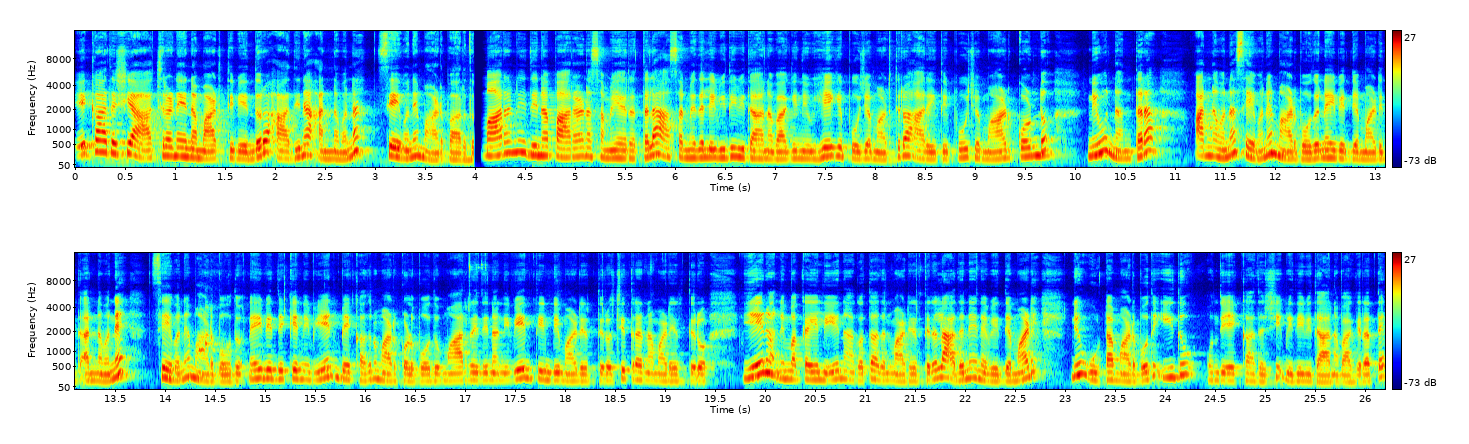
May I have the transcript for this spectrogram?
ಏಕಾದಶಿ ಆಚರಣೆಯನ್ನು ಮಾಡ್ತೀವಿ ಎಂದರೂ ಆ ದಿನ ಅನ್ನವನ್ನು ಸೇವನೆ ಮಾಡಬಾರ್ದು. ಮಾರನೇ ದಿನ ಪಾರಾಯಣ ಸಮಯ ಇರುತ್ತಲ್ಲ, ಆ ಸಮಯದಲ್ಲಿ ವಿಧಿವಿಧಾನವಾಗಿ ನೀವು ಹೇಗೆ ಪೂಜೆ ಮಾಡ್ತೀರೋ ಆ ರೀತಿ ಪೂಜೆ ಮಾಡಿಕೊಂಡು ನೀವು ನಂತರ ಅನ್ನವನ್ನು ಸೇವನೆ ಮಾಡ್ಬೋದು. ನೈವೇದ್ಯ ಮಾಡಿದ ಅನ್ನವನ್ನೇ ಸೇವನೆ ಮಾಡ್ಬೋದು. ನೈವೇದ್ಯಕ್ಕೆ ನೀವು ಏನು ಬೇಕಾದರೂ ಮಾಡ್ಕೊಳ್ಬೋದು. ಮಾರನೇ ದಿನ ನೀವೇನು ತಿಂಡಿ ಮಾಡಿರ್ತೀರೋ, ಚಿತ್ರಾನ್ನ ಮಾಡಿರ್ತೀರೋ, ಏನೋ ನಿಮ್ಮ ಕೈಯಲ್ಲಿ ಏನಾಗುತ್ತೋ ಅದನ್ನು ಮಾಡಿರ್ತೀರಲ್ಲ, ಅದನ್ನೇ ನೈವೇದ್ಯ ಮಾಡಿ ನೀವು ಊಟ ಮಾಡ್ಬೋದು. ಇದು ಒಂದು ಏಕಾದಶಿ ವಿಧಿವಿಧಾನವಾಗಿರುತ್ತೆ.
